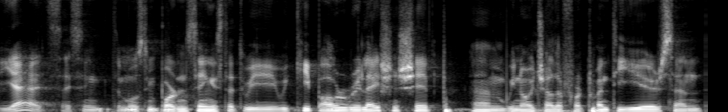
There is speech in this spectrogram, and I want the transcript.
yeah, it's. I think the most important thing is that we we keep our relationship. Um, we know each other for 20 years, and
